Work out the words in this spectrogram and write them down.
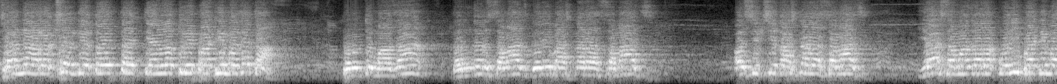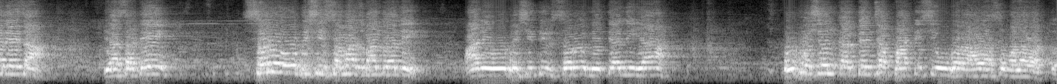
ज्यांना आरक्षण देता येत नाही त्यांना तुम्ही पाठिंबा देता. परंतु माझा धनगर समाज गरीब असणारा समाज अशिक्षित असणारा समाज या समाजाला कोणी पाठिंबा द्यायचा? यासाठी सर्व ओबीसी समाज बांधवांनी आणि ओबीसीतील सर्व नेत्यांनी या उपोषणकर्त्यांच्या पाठीशी उभं राहावं असं मला वाटतं.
